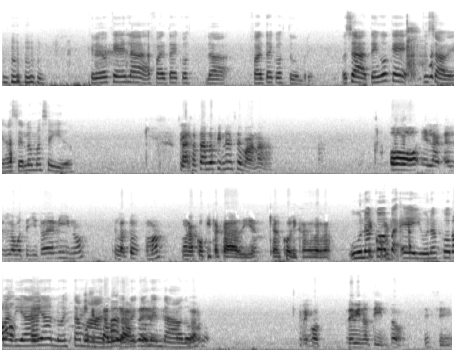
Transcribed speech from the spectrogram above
Creo que es la falta de la falta de costumbre. O sea, tengo que, tú sabes, hacerlo más seguido. Sí. Vas a estar los fines de semana. O en la, en la botellita de vino, se la toma una copita cada día. Qué alcohólica, de verdad. Una Qué copa, ey, una copa No, diaria eh, no está Es mal, es recomendado. De vino tinto. Sí, sí.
